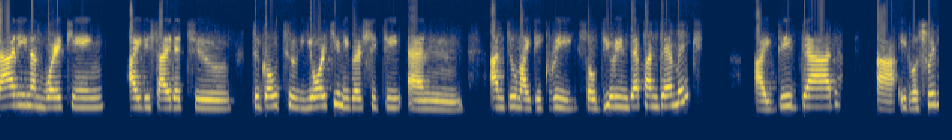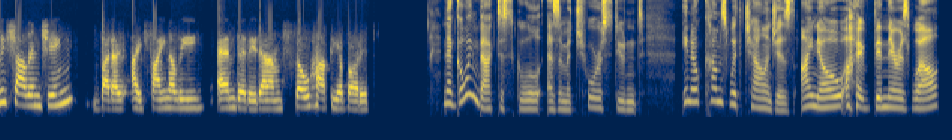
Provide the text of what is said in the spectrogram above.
studying and working, I decided to, to go to York University and, and do my degree. So during the pandemic, I did that. Uh, it was really challenging, but I, I finally ended it and I'm so happy about it. Now, going back to school as a mature student, you know, comes with challenges. I know I've been there as well.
